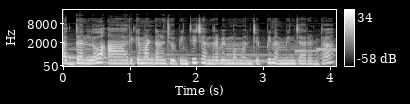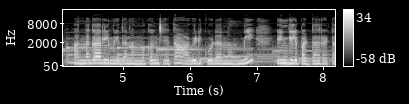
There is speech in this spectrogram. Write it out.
అద్దంలో ఆ అరికెమంటను చూపించి చంద్రబింబం అని చెప్పి నమ్మించారంట. అన్నగారుల మీద నమ్మకం చేత ఆవిడ కూడా నమ్మి ఎంగిలి పడ్డారట.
